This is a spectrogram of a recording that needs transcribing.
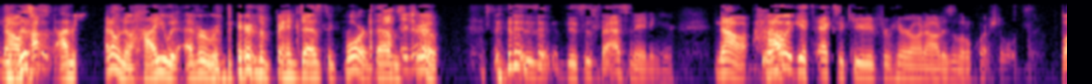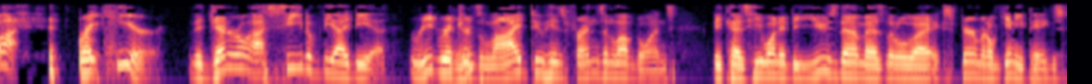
Now, this how- was- I mean, I don't know how you would ever repair the Fantastic Four if that was true. this is this is fascinating here. Now, how Yeah. it gets executed from here on out is a little questionable. But right here, the general uh, seed of the idea, Reed Richards lied to his friends and loved ones because he wanted to use them as little uh, experimental guinea pigs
